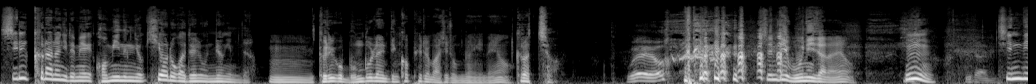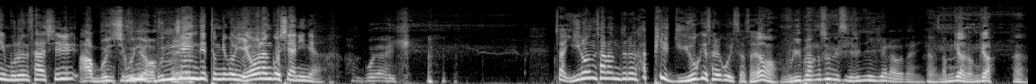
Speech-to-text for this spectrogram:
실크라는 이름의 거미 능력 히어로가 될 운명입니다. 음, 그리고 문블렌딩 커피를 마실 운명이네요. 그렇죠. 왜요? 신디 문이잖아요. 음. 신디 문은 사실 아 문씨군요. 문, 문재인 네. 대통령을 예언한 것이 아니냐. 아, 뭐야 이게. 자 이런 사람들은 하필 뉴욕에 살고 있어서요. 우리 방송에서 이런 얘기가 나오다니. 어, 넘겨 넘겨. 어.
